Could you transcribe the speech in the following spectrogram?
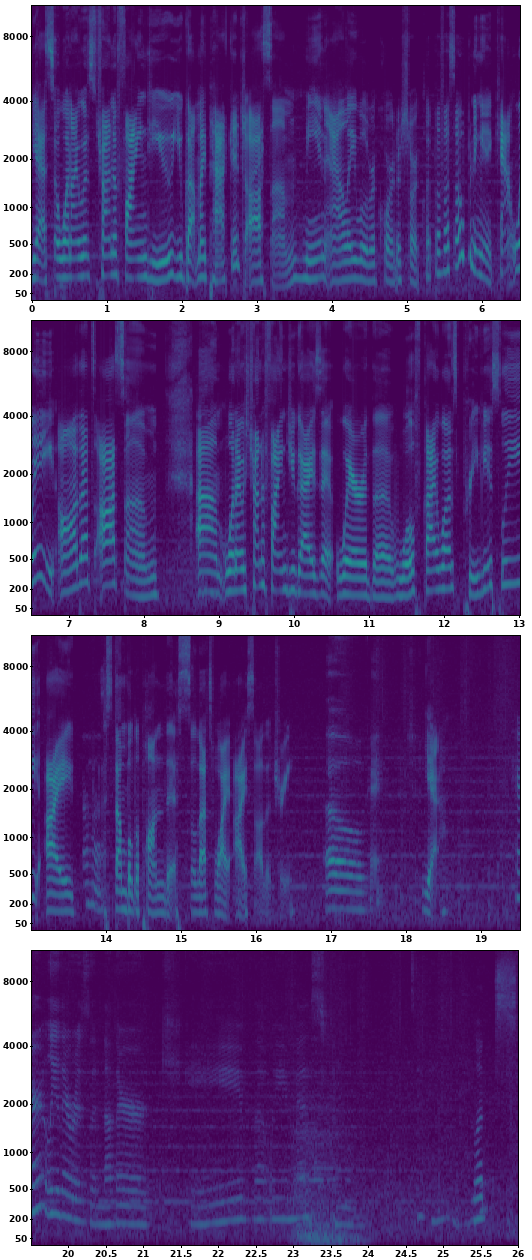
Yeah, so when I was trying to find you, you got my package. Awesome. Me and Allie will record a short clip of us opening it. Can't wait. Oh, that's awesome. Um, when I was trying to find you guys at where the wolf guy was previously, I Uh-huh. stumbled upon this. So that's why I saw the tree. Oh, okay. Yeah. Apparently, there was another cave Let's.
